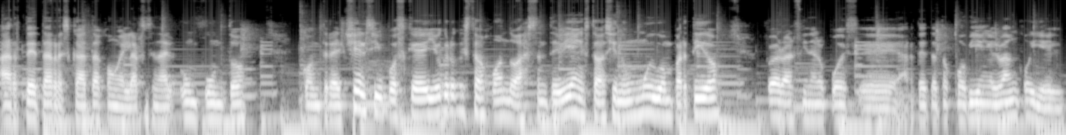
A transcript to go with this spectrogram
Arteta rescata con el Arsenal un punto contra el Chelsea, pues que yo creo que estaba jugando bastante bien, estaba haciendo un muy buen partido, pero al final pues eh, Arteta tocó bien el banco y el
